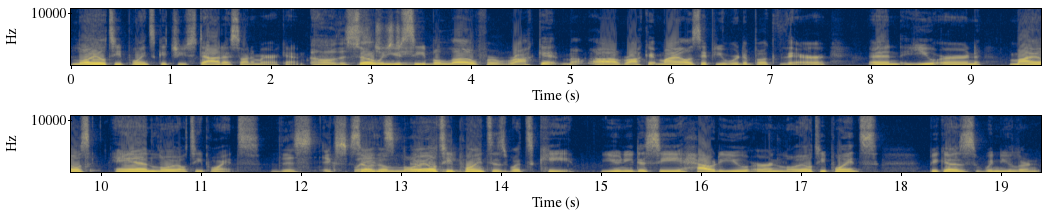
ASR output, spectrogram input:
Loyalty points get you status on American. Oh, this is so when you see below for Rocket uh, Rocket miles, if you were to book there, and you earn miles and loyalty points. this explains. So the loyalty everything. points is what's key. You need to see how do you earn loyalty points because when you learn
